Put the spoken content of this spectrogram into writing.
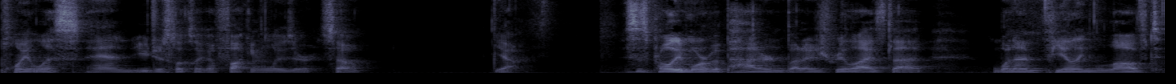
pointless and you just look like a fucking loser. So, yeah. This is probably more of a pattern, but I just realized that when I'm feeling loved,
